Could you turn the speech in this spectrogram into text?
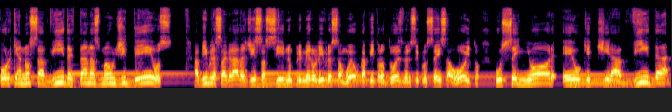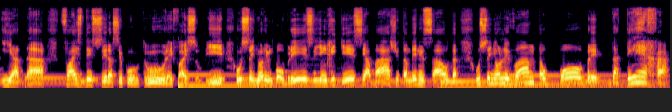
Porque a nossa vida está nas mãos de Deus. A Bíblia Sagrada diz assim no primeiro livro de Samuel, capítulo 2, versículo 6 a 8: O Senhor é o que tira a vida e a dá, faz descer a sepultura e faz subir. O Senhor empobrece e enriquece, abaixa e também exalta. O Senhor levanta o pobre da terra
